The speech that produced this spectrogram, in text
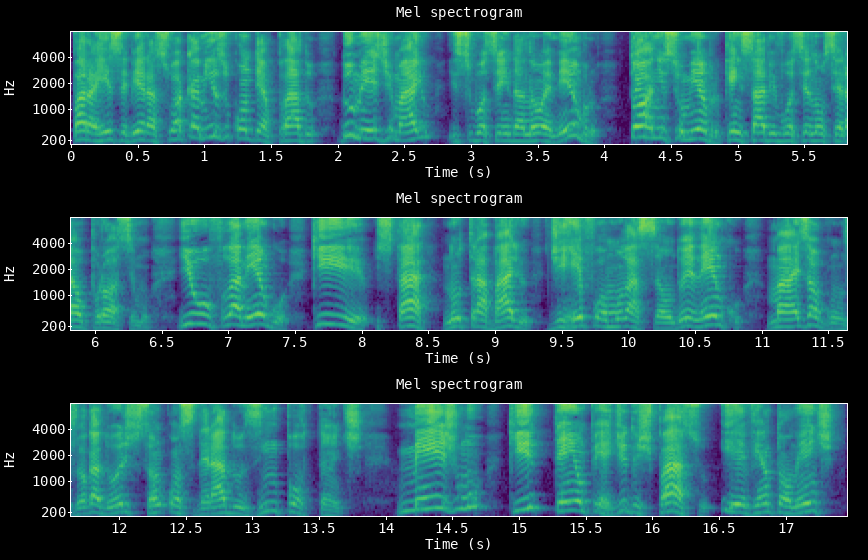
para receber a sua camisa contemplado do mês de maio. E se você ainda não é membro, torne-se um membro. Quem sabe você não será o próximo. E o Flamengo, que está no trabalho de reformulação do elenco, mas alguns jogadores jogadores são considerados importantes, mesmo que tenham perdido espaço e eventualmente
